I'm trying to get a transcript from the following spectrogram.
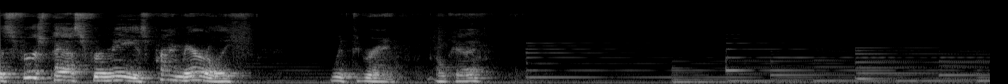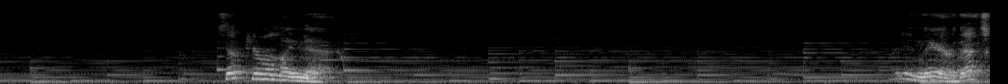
This first pass for me is primarily with the grain, okay? Except here on my neck. Right in there, that's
